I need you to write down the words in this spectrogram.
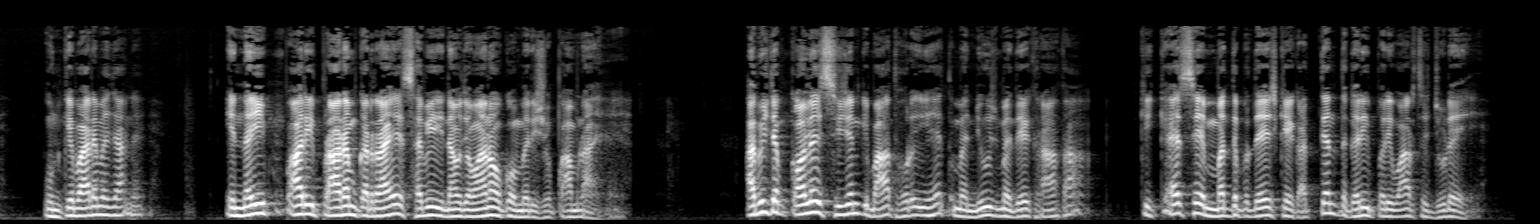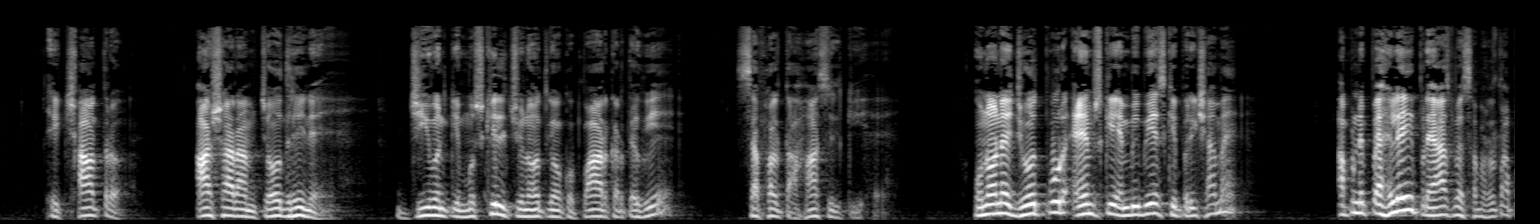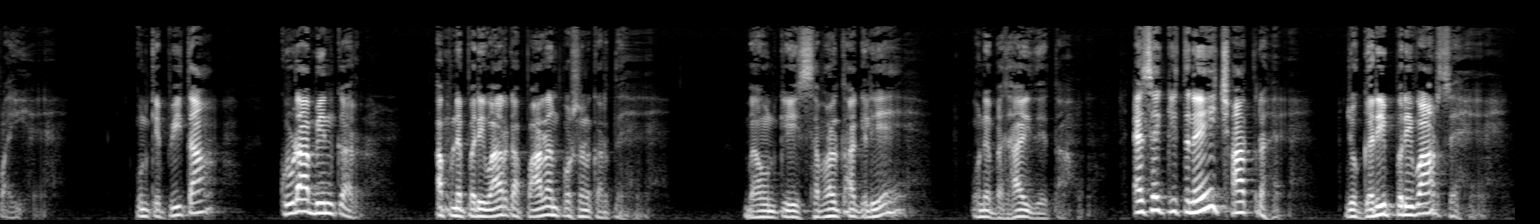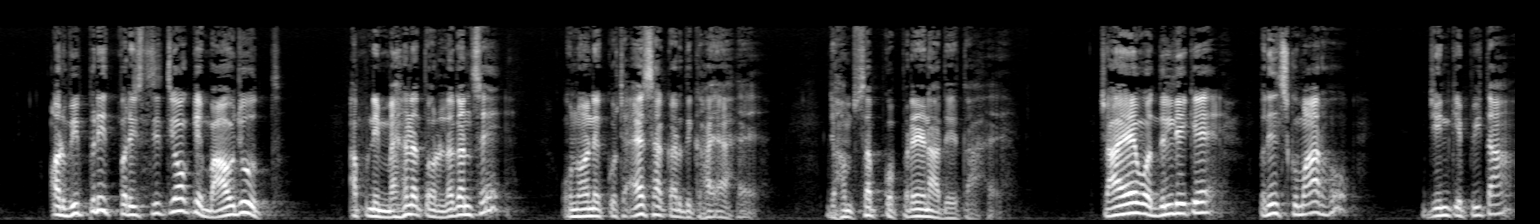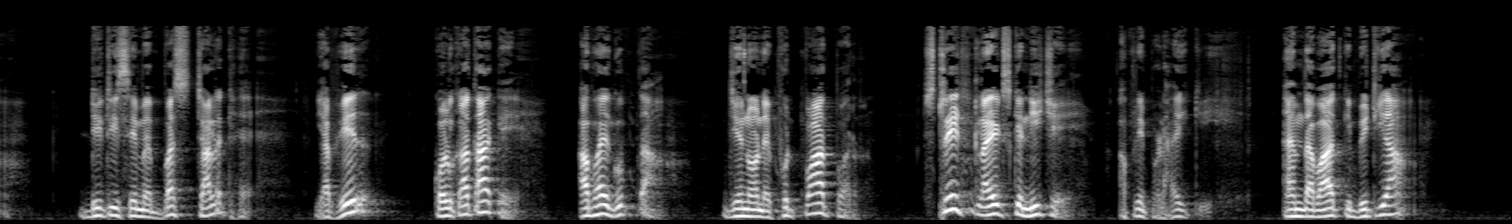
उनके बारे में जाने। ये नई पारी प्रारंभ कर रहे सभी नौजवानों को मेरी शुभकामनाएँ हैं। अभी जब कॉलेज सीज़न की बात हो रही है तो मैं न्यूज़ में देख रहा था कि कैसे मध्य प्रदेश के एक अत्यंत गरीब परिवार से जुड़े एक छात्र आशाराम चौधरी ने जीवन की मुश्किल चुनौतियों को पार करते हुए सफलता हासिल की है। उन्होंने जोधपुर एम्स की एमबीबीएस की परीक्षा में अपने पहले ही प्रयास में सफलता पाई है। उनके पिता कूड़ा बीनकर अपने परिवार का पालन पोषण करते हैं। मैं उनकी इस सफलता के लिए उन्हें बधाई देता हूँ। ऐसे कितने ही छात्र हैं जो गरीब परिवार से हैं। और विपरीत परिस्थितियों के बावजूद अपनी मेहनत और लगन से उन्होंने कुछ ऐसा कर दिखाया है जो हम सबको प्रेरणा देता है। चाहे वो दिल्ली के प्रिंस कुमार हो, जिनके पिता डीटीसी में बस चालक है, या फिर कोलकाता के अभय गुप्ता, जिन्होंने फुटपाथ पर स्ट्रीट लाइट्स के नीचे अपनी पढ़ाई की। अहमदाबाद की बिटिया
